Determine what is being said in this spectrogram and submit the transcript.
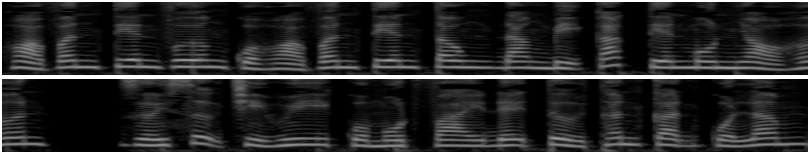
hỏa vân tiên vương của hỏa vân tiên tông đang bị các tiên môn nhỏ hơn, dưới sự chỉ huy của một vài đệ tử thân cận của Lâm.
